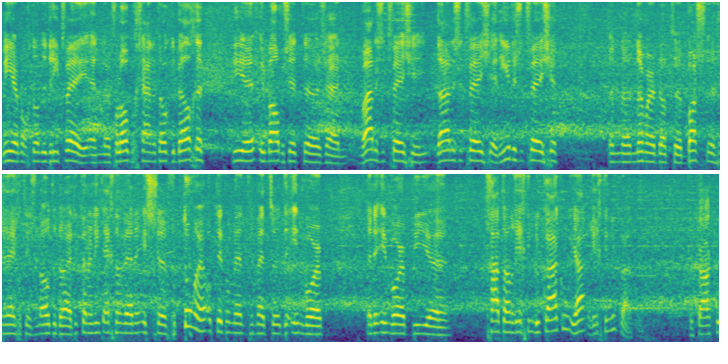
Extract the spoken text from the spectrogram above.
Meer nog dan de 3-2. En uh, voorlopig zijn het ook de Belgen die in balbezit zijn. Waar is het feestje? Daar is het feestje. En hier is het feestje. Een nummer dat Bas geregeld in zijn auto draait. Ik kan er niet echt aan wennen. Is Vertongen op dit moment met de inworp. En de inworp die gaat dan richting Lukaku. Ja, richting Lukaku. Lukaku,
